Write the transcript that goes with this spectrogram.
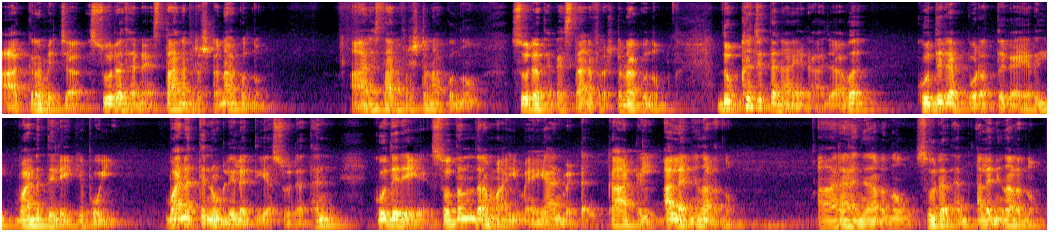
ആക്രമിച്ച് സുരഥനെ സ്ഥാനഭ്രഷ്ടനാക്കുന്നു. ആരെ സ്ഥാനഭ്രഷ്ടനാക്കുന്നു? സുരഥനെ സ്ഥാനഭ്രഷ്ടനാക്കുന്നു. ദുഃഖചിത്തനായ രാജാവ് കുതിരപ്പുറത്ത് കയറി വനത്തിലേക്ക് പോയി. വനത്തിനുള്ളിലെത്തിയ സുരഥൻ കുതിരയെ സ്വതന്ത്രമായി മേയാൻ വിട്ട് കാട്ടിൽ അലഞ്ഞു നടന്നു. ആരലഞ്ഞു നടന്നു? സുരഥൻ അലഞ്ഞു നടന്നു.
